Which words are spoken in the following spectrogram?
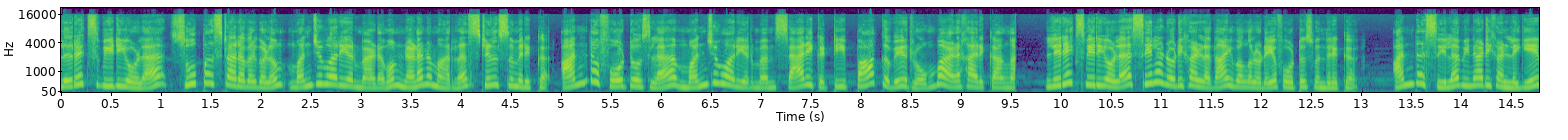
லிரிக்ஸ் வீடியோல சூப்பர் ஸ்டார் அவர்களும் மஞ்சு வாரியர் மேடமும் நடனம் ஆடுற ஸ்டில்ஸும் இருக்கு. அந்த போட்டோஸ்ல மஞ்சு வாரியர் மேம் சாரி கட்டி பார்க்கவே ரொம்ப அழகா இருக்காங்க. லிரிக்ஸ் வீடியோல சில நொடிகள்ல தான் இவங்களுடைய போட்டோஸ் வந்திருக்கு. அந்த சில வினாடிகள்லயே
